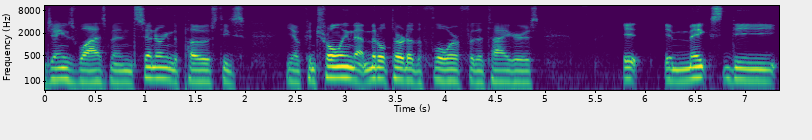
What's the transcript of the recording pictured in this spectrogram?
James Wiseman centering the post, he's you know controlling that middle third of the floor for the Tigers. It it makes the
